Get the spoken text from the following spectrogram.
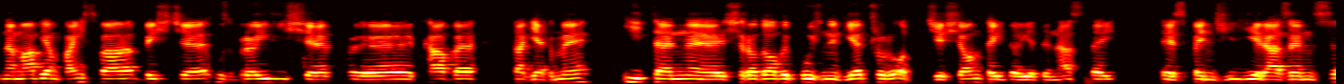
namawiam Państwa, byście uzbroili się w e, kawę, tak jak my, i ten e, środowy późny wieczór od 10 do 11 e, spędzili razem z e,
